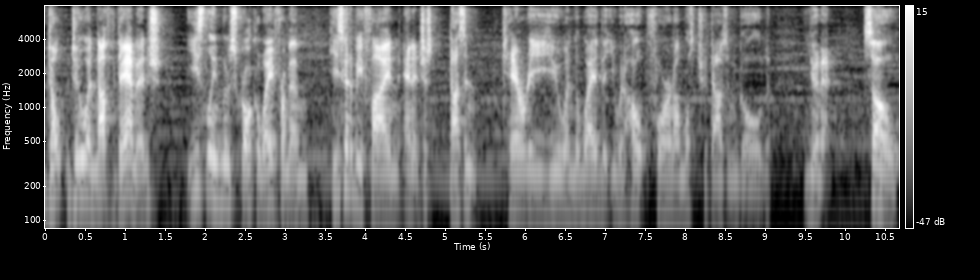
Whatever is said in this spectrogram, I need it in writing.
don't do enough damage easily move Skrolk away from him, he's going to be fine, and it just doesn't carry you in the way that you would hope for an almost 2,000 gold unit. So,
